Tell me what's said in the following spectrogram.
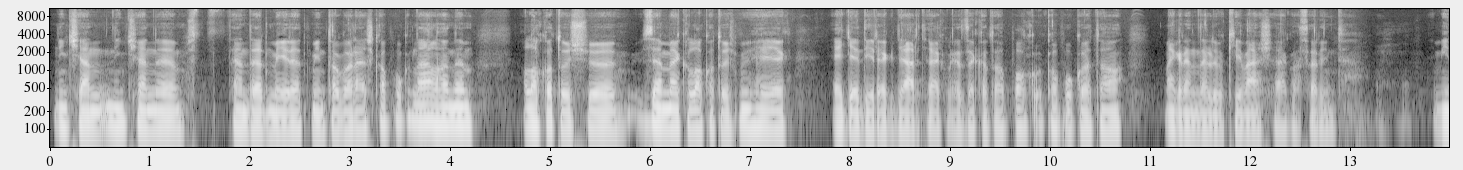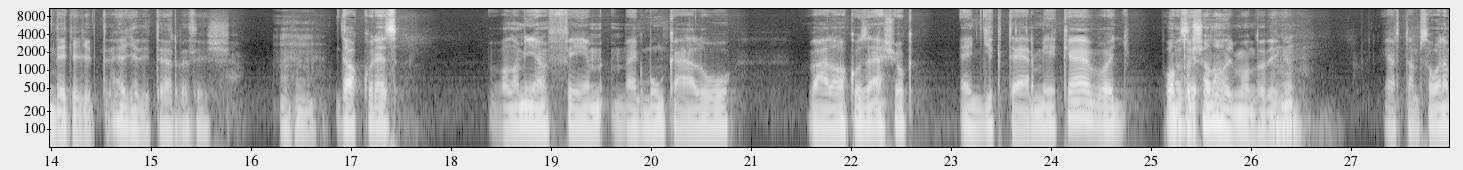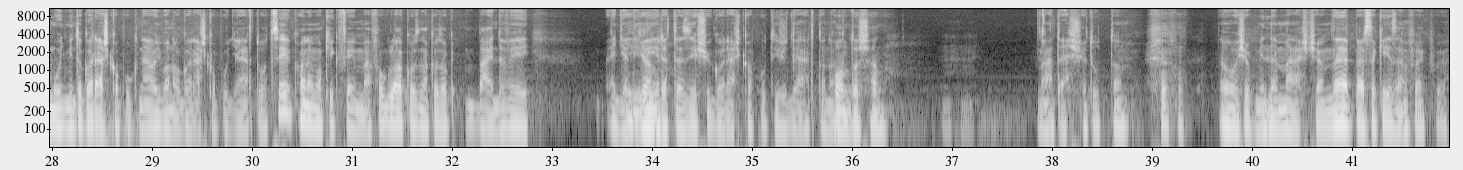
Nincsen, nincsen standard méret, mint a garázskapoknál, hanem a lakatos üzemek, a lakatos műhelyek egyedileg gyártják le ezeket a kapukat a megrendelő kívánsága szerint. Mindegy egyedi, egyedi tervezés. Uh-huh. De akkor ez valamilyen fém megmunkáló vállalkozások egyik terméke, vagy... Pontosan, azért... ahogy mondod, igen. Uh-huh. Értem, szóval nem úgy, mint a garázskapuknál, hogy van a garázskapu gyártó cég, hanem akik fémmel foglalkoznak, azok by the way egyedi Igen. méretezésű garázskaput is gyártanak. Pontosan. Uh-huh. Na hát ezt se tudtam. De hogy sok minden más sem, de persze kézenfekvő.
